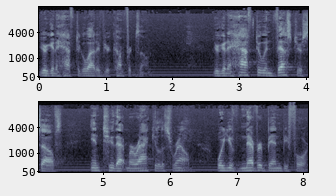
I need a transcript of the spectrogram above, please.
You're going to have to go out of your comfort zone. You're going to have to invest yourselves into that miraculous realm where you've never been before.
